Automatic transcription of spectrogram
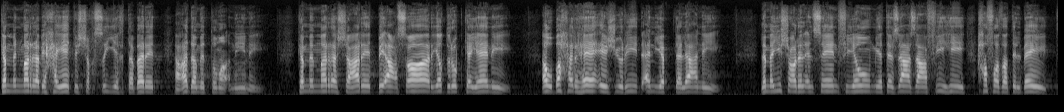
كم من مرة بحياتي الشخصية اختبرت عدم الطمأنينة؟ كم من مرة شعرت بأعصار يضرب كياني أو بحر هائج يريد أن يبتلعني. لما يشعر الإنسان في يوم يتزعزع فيه حفظة البيت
